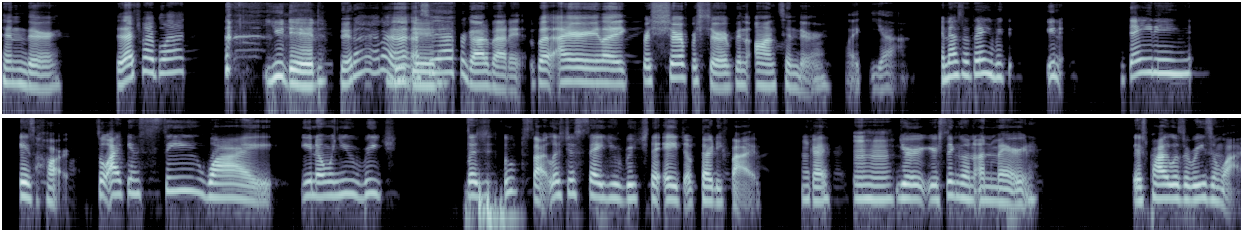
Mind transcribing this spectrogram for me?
Tinder. Did I try Black? You did. Did I? I You don't see. I forgot about it, but I, like, for sure, for sure been on Tinder, like, yeah. And that's the thing, bec you know, dating is hard, so I can see why, you know, when you reach let's oops, sorry, let's just say you reach the age of 35, m'kay? Mhm. You're you're single and unmarried. There's probably was a reason why.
